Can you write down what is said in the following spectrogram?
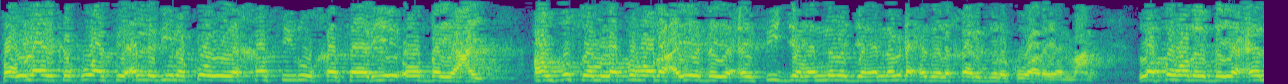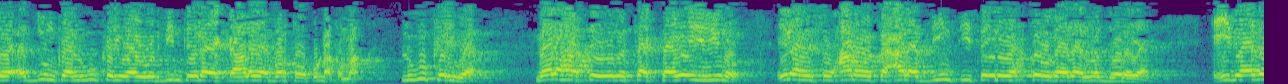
fa ulaa'ika kuwaasi aladiina kuwa weeye khasiruu khasaariyey oo dayacay anfusahum lafahooda ayay dayaceen fii jahannama jahanamo dhexdeeda khaaliduuna ku waarayaan macna lafahooday dayaceen oo adduunkaa lagu kari waayo wardiinta ilahay kaalaya bartoo ku dhaqma lagu kari waa meelahaasay wada taagtaagan yihiino ilaahay subxaana wa tacaala diintiisa inay wax ka ogaadaan ma doonayaan cibaado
